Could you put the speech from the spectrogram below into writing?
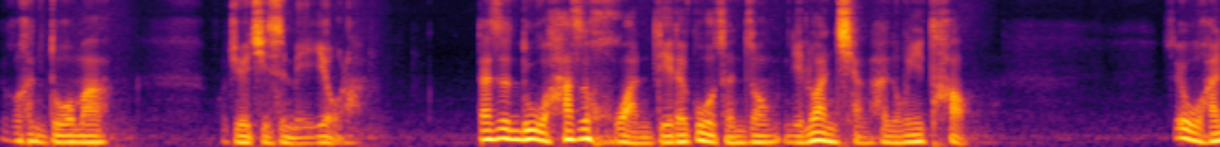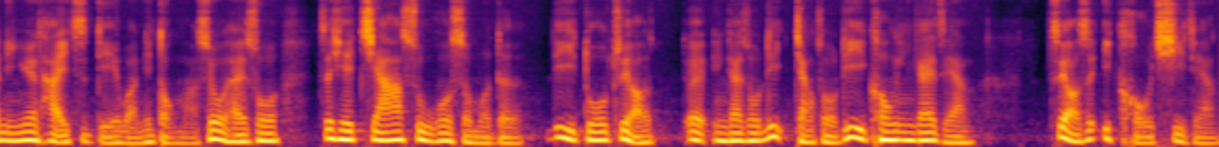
有很多吗？我觉得其实没有了。但是如果它是缓跌的过程中，你乱抢很容易套，所以我还宁愿它一次跌完，你懂吗？所以我才说这些加速或什么的利多最好，呃，应该说利讲错，利空应该怎样？最好是一口气这样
